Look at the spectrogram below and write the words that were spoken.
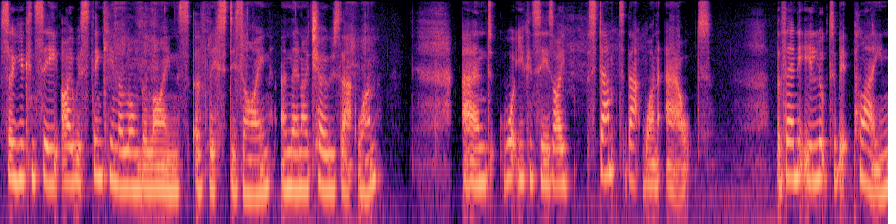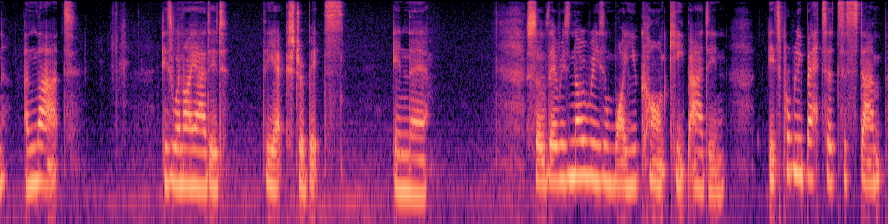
So you can see I was thinking along the lines of this design and then I chose that one. And what you can see is I stamped that one out, but then it looked a bit plain and that is when I added the extra bits in there. So there is no reason why you can't keep adding. It's probably better to stamp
